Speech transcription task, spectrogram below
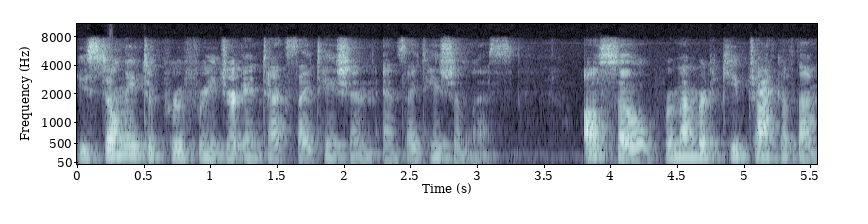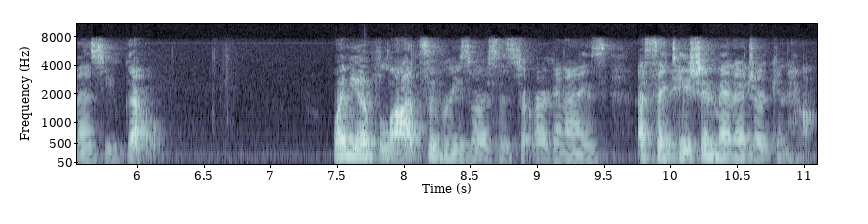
you still need to proofread your in-text citation and citation lists. Also, remember to keep track of them as you go. When you have lots of resources to organize, a citation manager can help.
